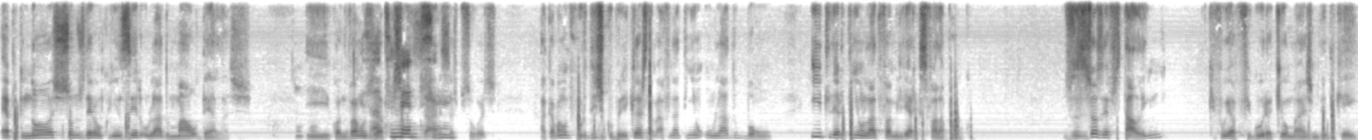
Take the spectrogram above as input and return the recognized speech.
é porque nós só nos deram a conhecer o lado mau delas. Uhum. E quando vamos Exatamente, a pesquisar sim. essas pessoas, acabamos por descobrir que elas afinal tinham um lado bom. Hitler tinha um lado familiar que se fala pouco. Joseph Stalin, que foi a figura que eu mais me dediquei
